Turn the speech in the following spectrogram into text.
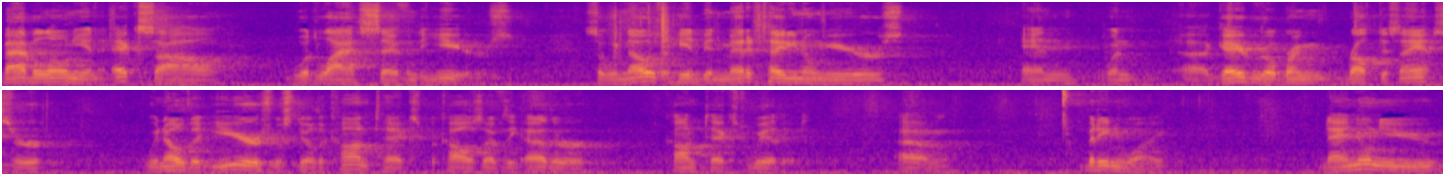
Babylonian exile would last 70 years. So we know that he had been meditating on years, and when uh, Gabriel bring, brought this answer, we know that years was still the context because of the other context with it. Um, but anyway, Daniel knew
